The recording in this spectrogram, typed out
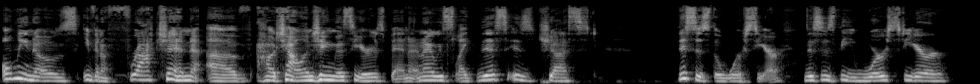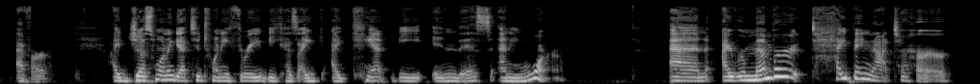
only knows even a fraction of how challenging this year has been. And I was like, this is just, this is the worst year. This is the worst year ever. I just want to get to 23 because I, I can't be in this anymore. And I remember typing that to her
